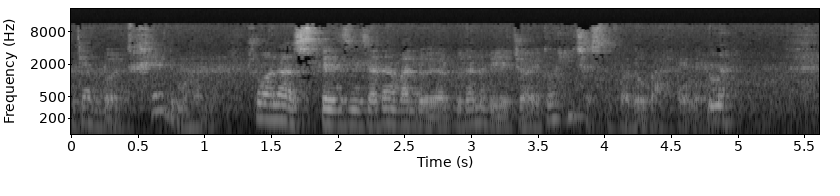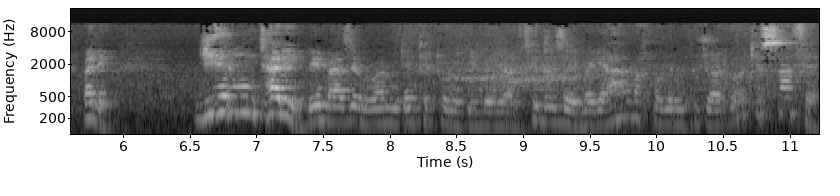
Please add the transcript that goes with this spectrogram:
میگم loyalty خیلی مهمه. شما الان از بنزین زدن و loyal بودن به یه جایگاه هیچ استفاده و بهره نه. ولی گرونترین به این بعضی به من میگن که تو میگی loyalty بذاری مگه هر وقت ما بریم تو جایگاه که صفه.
